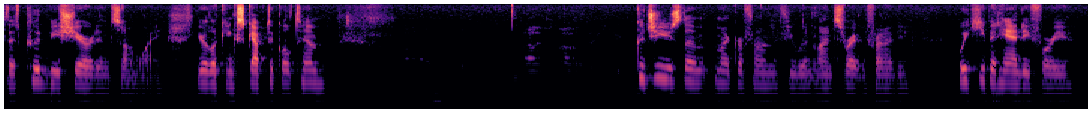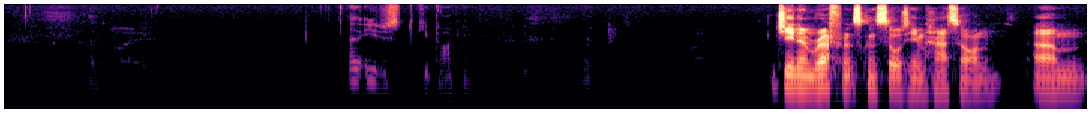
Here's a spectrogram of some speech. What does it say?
that could be shared in some way? You're looking skeptical, Tim? Could you use the microphone if you wouldn't mind? It's right in front of you. We keep it handy for you. Uh, you just keep talking. Genome Reference Consortium hat on, um,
